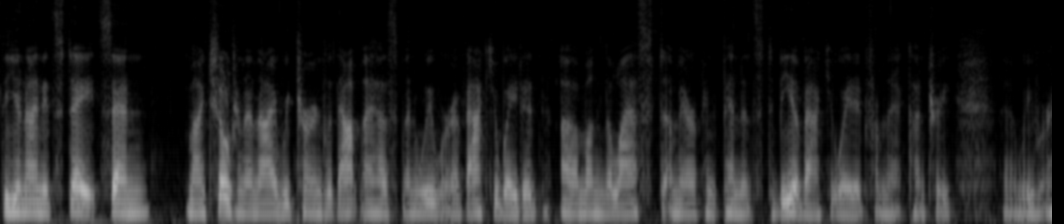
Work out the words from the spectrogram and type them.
the United States, and my children and I returned without my husband. We were evacuated uh, among the last American dependents to be evacuated from that country. And we were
